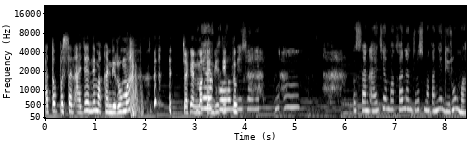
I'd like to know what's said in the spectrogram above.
Atau pesan aja nanti makan di rumah. Jangan ya, makan di situ. Misalnya, pesan aja makanan terus makannya di rumah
